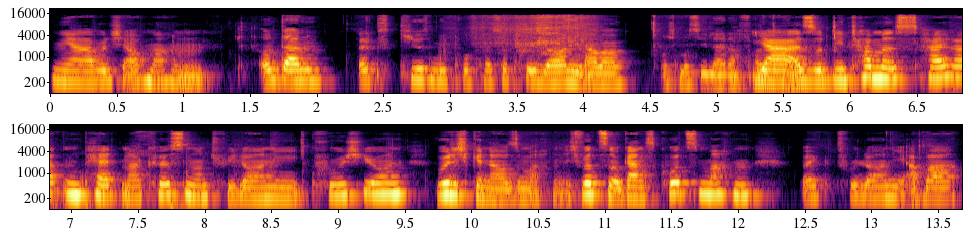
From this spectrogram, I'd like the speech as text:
Ja, würde ich auch machen. Und dann, excuse me, Professor Trelawney, aber ich muss sie leider foltern. Ja, also die Thomas heiraten, Padma küssen und Trelawney Crucion würde ich genauso machen. Ich würde es nur ganz kurz machen bei Trelawney, aber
